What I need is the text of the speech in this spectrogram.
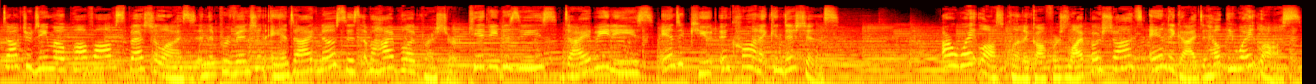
Dr. Demo Popov specializes in the prevention and diagnosis of high blood pressure, kidney disease, diabetes, and acute and chronic conditions. Our weight loss clinic offers lipo shots and a guide to healthy weight loss.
